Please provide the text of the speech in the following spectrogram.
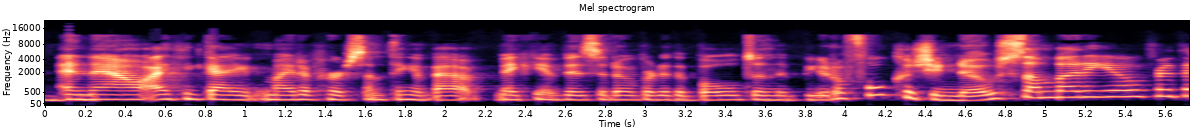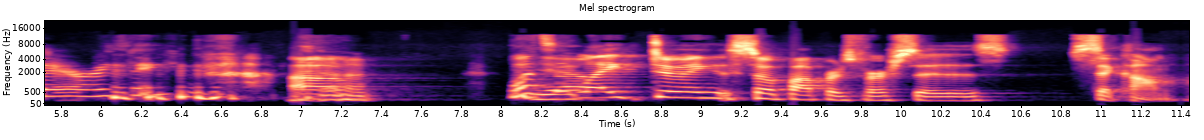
Mm-hmm. And now I think I might have heard something about making a visit over to the Bold and the Beautiful because you know somebody over there, I think. um, what's yeah. it like doing soap operas versus sitcom?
